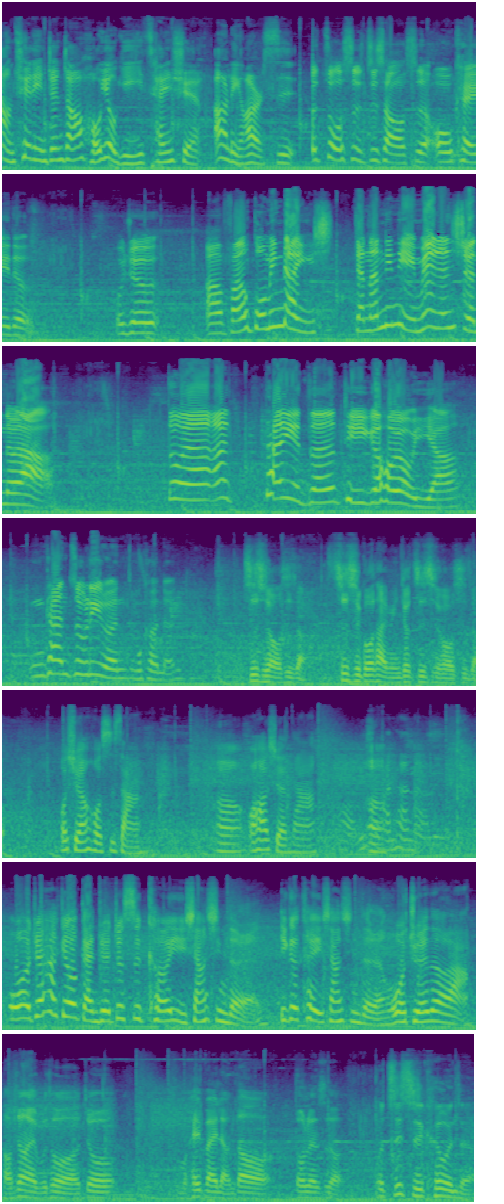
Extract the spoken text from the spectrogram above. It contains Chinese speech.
党确定征召侯友谊参选二零二四，做事至少是 OK 的。我觉得啊，反正国民党讲难听点也没人选的啦。对啊，啊，他也只能提一个侯友谊啊。你看朱立伦怎么可能？支持侯市长，支持郭台铭就支持侯市长。我喜欢侯市长，嗯，我好喜欢他。哦，你喜欢他哪里？我觉得他给我感觉就是可以相信的人，一个可以相信的人。我觉得啦，好像还不错，就什么黑白两道都认识哦。我支持柯文哲。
